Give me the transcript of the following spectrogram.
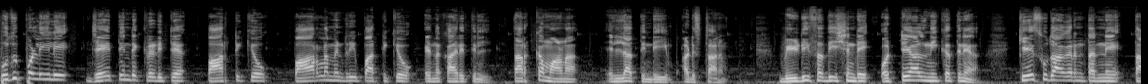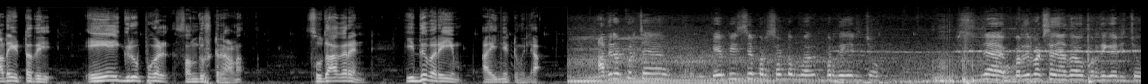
പുതുപ്പള്ളിയിലെ ജയത്തിന്റെ ക്രെഡിറ്റ് പാർട്ടിക്കോ പാർലമെന്ററി പാർട്ടിക്കോ എന്ന കാര്യത്തിൽ തർക്കമാണ് എല്ലാത്തിന്റെയും അടിസ്ഥാനം. വി ഡി സതീശന്റെ ഒറ്റയാൾ നീക്കത്തിന് കെ സുധാകരൻ തന്നെ തടയിട്ടതിൽ എ ഐ ഗ്രൂപ്പുകൾ സന്തുഷ്ടരാണ്. സുധാകരൻ ഇതുവരെയും അയഞ്ഞിട്ടുമില്ല അതിനെക്കുറിച്ച് കെ പി സി പ്രസിഡന്റ് പ്രതികരിച്ചു. പ്രതിപക്ഷ നേതാവ് പ്രതികരിച്ചു.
